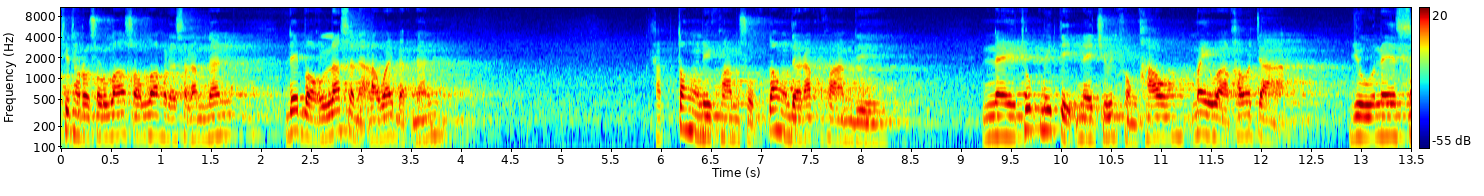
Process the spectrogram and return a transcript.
ที่ทารสุลลอฮฺสัลลัลลอฮุอะลัยฮิสลามนั้น ได้บอกลักษณะเราไว้แบบนั้น ครับต้องมีความสุขต้องได้รับความดี ในทุกมิติในชีวิตของเขา ไม่ว่าเขาจะอยู่ในส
